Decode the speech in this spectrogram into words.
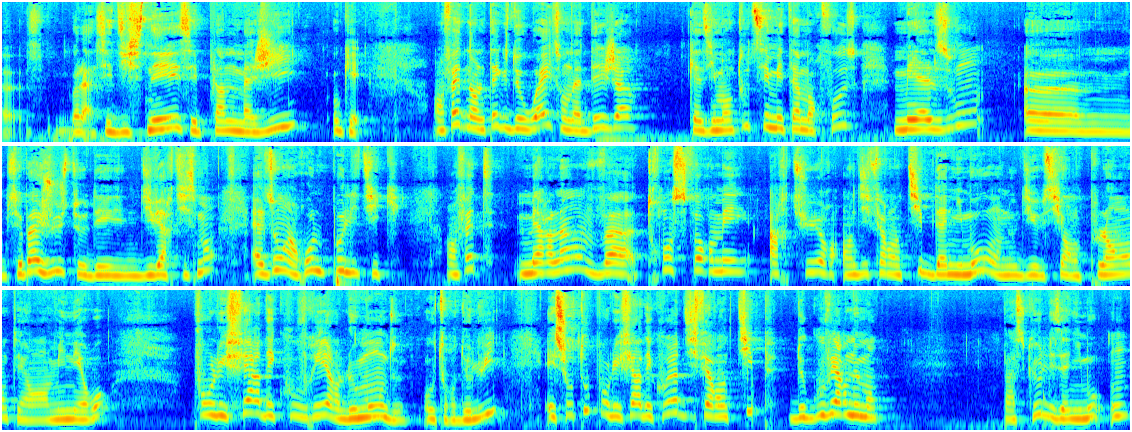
Euh, voilà, c'est Disney, c'est plein de magie. Ok. En fait, dans le texte de White, on a déjà quasiment toutes ces métamorphoses, mais elles ont, euh, c'est pas juste des divertissements, elles ont un rôle politique. En fait, Merlin va transformer Arthur en différents types d'animaux, on nous dit aussi en plantes et en minéraux, pour lui faire découvrir le monde autour de lui, et surtout pour lui faire découvrir différents types de gouvernements. Parce que les animaux ont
